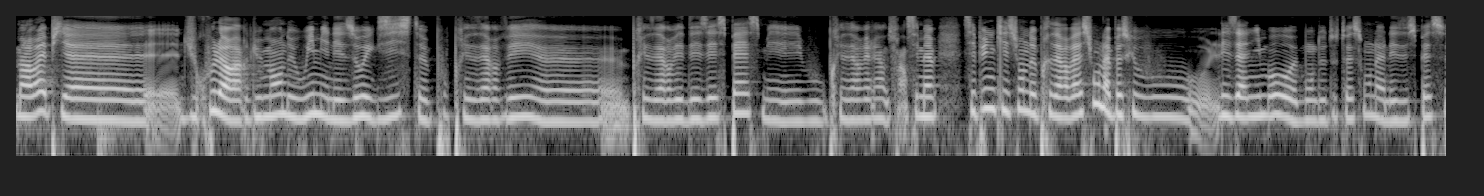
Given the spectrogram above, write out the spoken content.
Bah ouais, et puis euh, du coup, leur argument de oui, mais les zoos existent pour préserver, euh, préserver des espèces, mais vous préservez rien. Enfin, c'est même, c'est plus une question de préservation là, parce que vous, les animaux, euh, bon, de toute façon, là, les espèces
